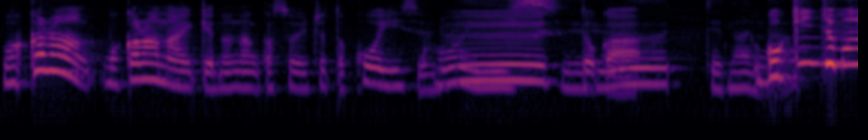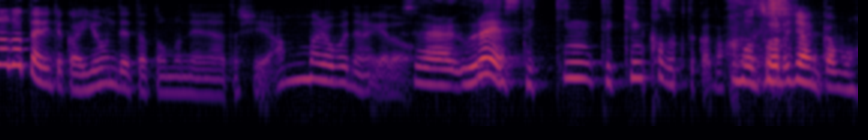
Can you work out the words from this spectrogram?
わからんわからないけどなんかそういうちょっと恋するとか。って何？ご近所物語とか読んでたと思うんだよね私。あんまり覚えてないけど。それは浦安鉄筋鉄筋家族とかのもうそれじゃんかもう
